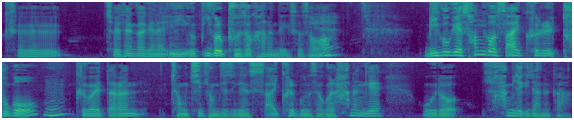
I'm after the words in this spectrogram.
그 저희 생각에는 이, 이걸 분석하는 데 있어서 예. 미국의 선거 사이클을 두고 음. 그거에 따른 정치 경제적인 사이클 분석을 하는 게 오히려 합리적이지 않을까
